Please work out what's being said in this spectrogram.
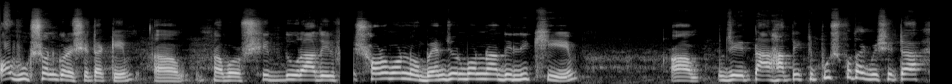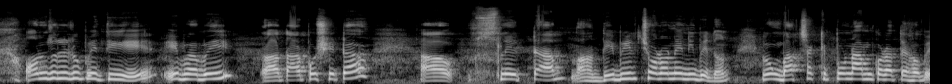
অভূষণ করে সেটাকে তারপর সিদ্ধুর আদির স্বরবর্ণ, ব্যঞ্জনবর্ণ আদি লিখিয়ে যে তার হাতে একটি পুষ্প থাকবে সেটা অঞ্জলি রূপে দিয়ে এভাবেই তারপর সেটা স্লেটটা দেবীর চরণে নিবেদন এবং বাচ্চাকে প্রণাম করাতে হবে।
